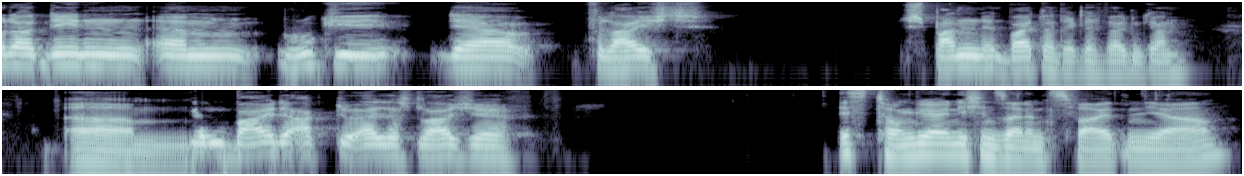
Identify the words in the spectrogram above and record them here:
oder den ähm, Rookie, der vielleicht spannend weiterentwickelt werden kann? Ähm, Wenn beide aktuell das gleiche. ist Tongiai nicht in seinem zweiten Jahr?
